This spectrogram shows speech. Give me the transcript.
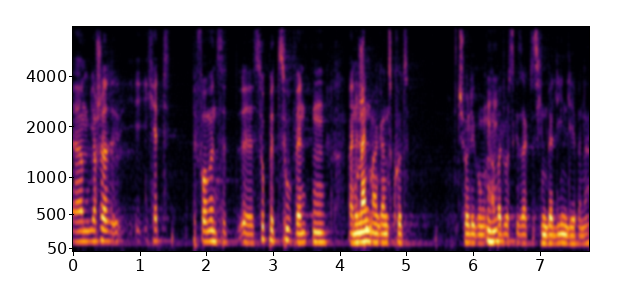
Ähm, Joscha, ich hätte, bevor wir uns der äh, Suppe zuwenden, eine Moment mal ganz kurz. Entschuldigung, aber du hast gesagt, dass ich in Berlin lebe, ne?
